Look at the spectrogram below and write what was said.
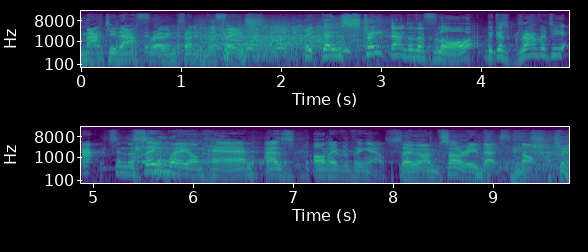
matted afro in front of the face. It goes straight down to the floor because gravity acts in the same way on hair as on everything else. So I'm sorry, that's not true.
